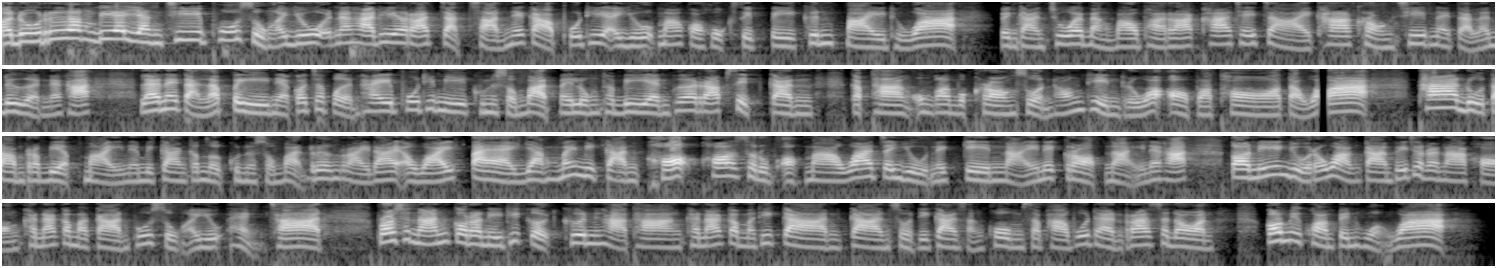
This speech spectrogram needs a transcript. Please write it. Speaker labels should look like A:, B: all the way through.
A: มาดูเรื่องเบี้ยยังชีพผู้สูงอายุนะคะ ที่รัฐจัดสรรให้กับผู้ที่อายุมากกว่า 60 ปีขึ้นไป ถือว่าเป็นการช่วยแบ่งเบาภาระค่าใช้จ่าย ค่าครองชีพในแต่ละเดือนนะคะ และในแต่ละปีเนี่ยก็จะเปิดให้ผู้ที่มีคุณสมบัติไปลงทะเบียน เพื่อรับสิทธิ์กันกับทางองค์กรปกครองส่วนท้องถิ่น หรือว่าอปทแต่ว่า ถ้าดูตามระเบียบใหม่เนี่ยมีการกำหนดคุณสมบัติเรื่องรายได้เอาไว้ แต่ยังไม่มีการเคาะข้อสรุปออกมาว่าจะอยู่ในเกณฑ์ไหนในกรอบไหนนะคะ ตอนนี้ยังอยู่ระหว่างการพิจารณาของคณะกรรมการผู้สูงอายุแห่งชาติ เพราะฉะนั้นกรณีที่เกิดขึ้นค่ะทางคณะกรรมการการสวัสดิการสังคม สภาผู้แทนราษฎร ก็มีความเป็นห่วงว่า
